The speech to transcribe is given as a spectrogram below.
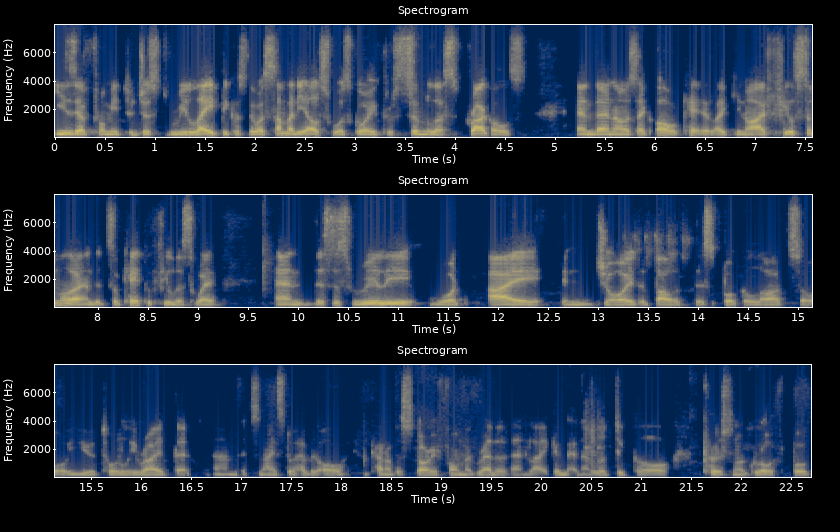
easier for me to just relate because there was somebody else who was going through similar struggles. And then I was like, oh, okay, like, you know, I feel similar and it's okay to feel this way. And this is really what I enjoyed about this book a lot. So you're totally right that um, it's nice to have it all in kind of a story format rather than like an analytical personal growth book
